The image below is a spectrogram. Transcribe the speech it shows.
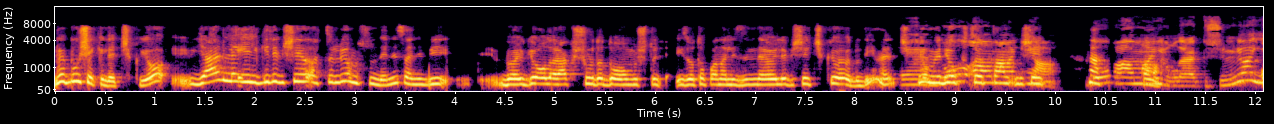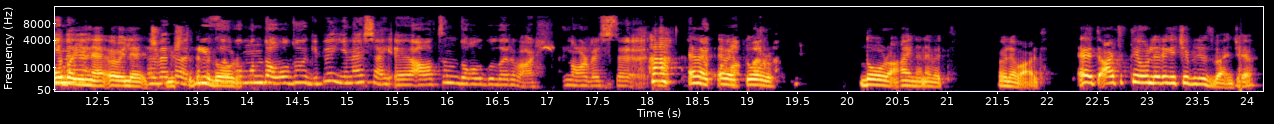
ve bu şekilde çıkıyor. Yerle ilgili bir şey hatırlıyor musun Deniz? Hani bir bölge olarak şurada doğmuştu. İzotop analizinde öyle bir şey çıkıyordu değil mi? Çıkıyor ee, muydu yoksa Almanya. tam bir şey? Doğu Almanya tamam. olarak düşünülüyor. Yine, o da yine öyle çıkmıştı evet, değil mi? Doğru. Doğumunda olduğu gibi yine şey e, altın dolguları var Norveç'te. Ha evet evet doğru. Doğru aynen evet. Öyle vardı. Evet artık teorilere geçebiliriz bence.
